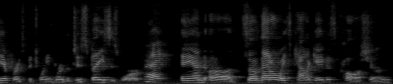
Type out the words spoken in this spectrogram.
difference between where the two spaces were, Right. and uh, so that always kind of gave us caution.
